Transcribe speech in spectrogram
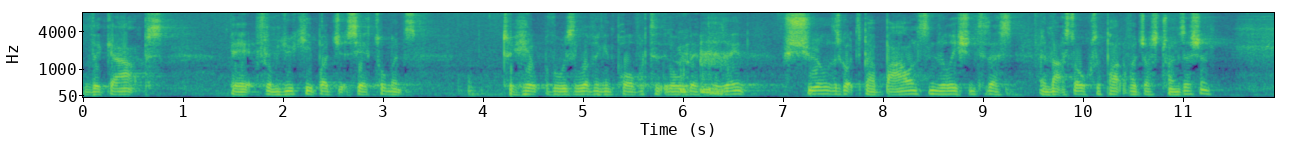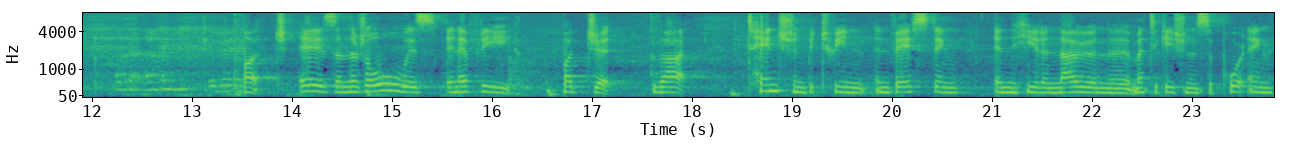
the gaps uh, from UK budget settlements to help those living in poverty that they all represent. Surely there's got to be a balance in relation to this, and that's also part of a just transition. Much is, and there's always in every budget that tension between investing in the here and now and the mitigation and supporting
